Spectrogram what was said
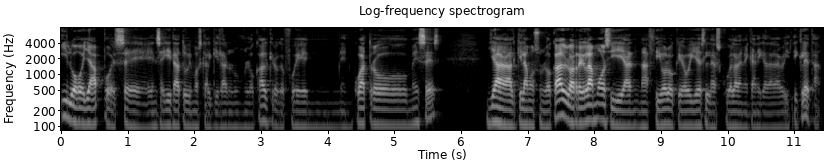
y luego ya, pues eh, enseguida tuvimos que alquilar un local, creo que fue en, cuatro meses. Ya alquilamos un local, lo arreglamos y ya nació lo que hoy es la Escuela de Mecánica de la Bicicleta.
